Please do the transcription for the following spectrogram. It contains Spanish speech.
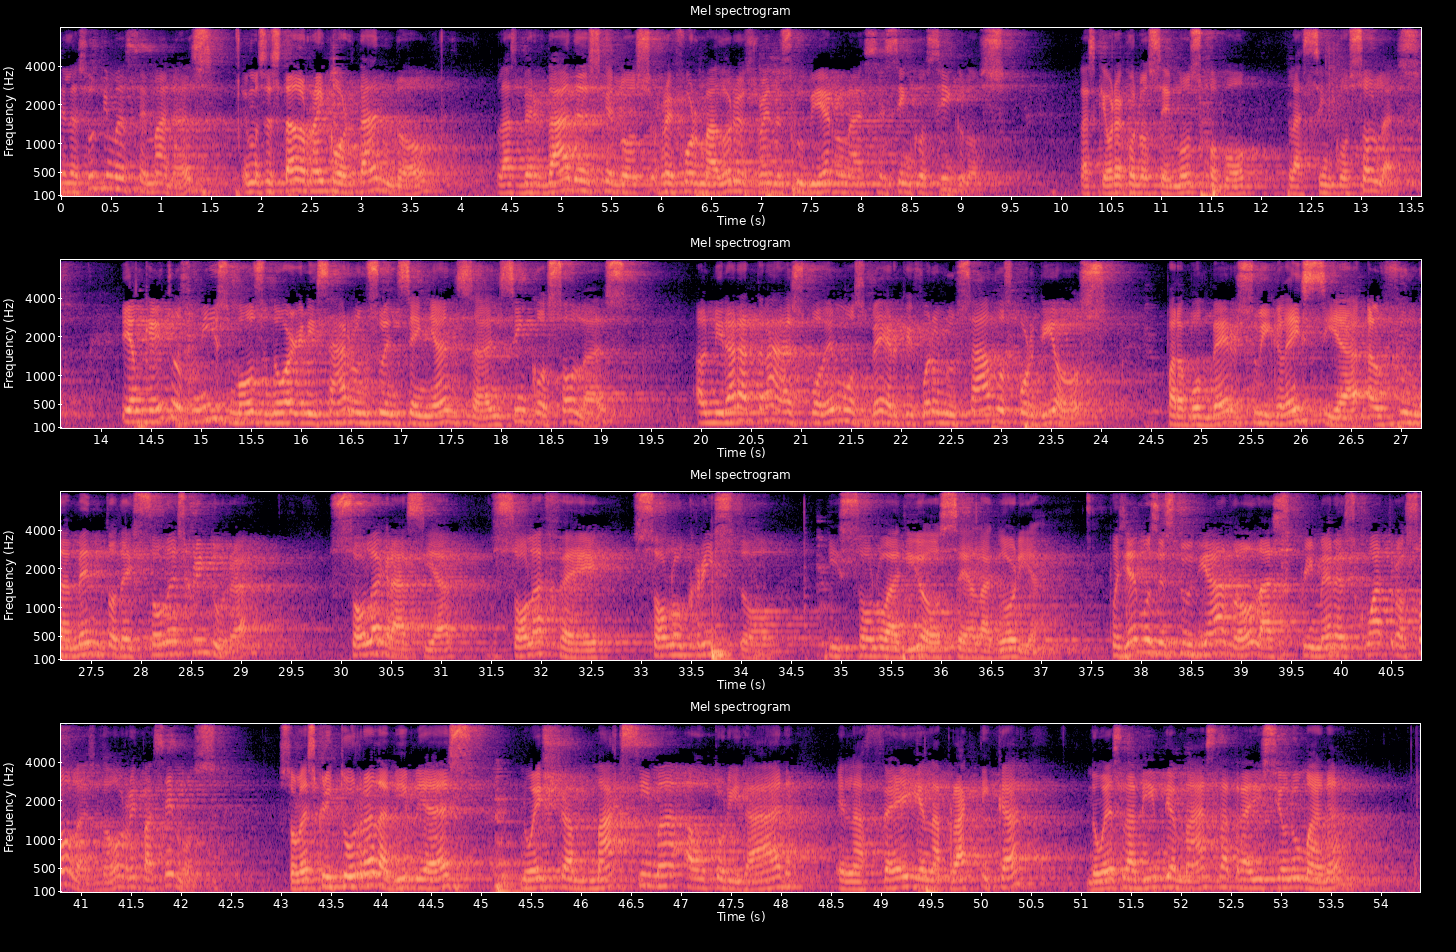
En las últimas semanas hemos estado recordando las verdades que los reformadores redescubrieron hace cinco siglos, las que ahora conocemos como las cinco solas. Y aunque ellos mismos no organizaron su enseñanza en cinco solas, al mirar atrás podemos ver que fueron usados por Dios para volver su iglesia al fundamento de sola escritura, sola gracia, sola fe, solo Cristo y solo a Dios sea la gloria. Pues ya hemos estudiado las primeras cuatro solas, ¿no? Repasemos. Sola escritura, la Biblia es nuestra máxima autoridad en la fe y en la práctica. No es la Biblia más la tradición humana,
